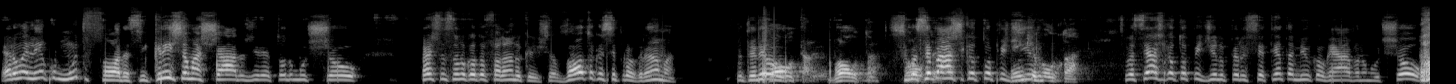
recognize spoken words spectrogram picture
Era um elenco muito foda, assim. Christian Machado, diretor do Multishow. Presta atenção no que eu estou falando, Cristian. Volta com esse programa. Entendeu? Volta, volta. Se volta. você acha que eu estou pedindo. Tem que voltar. Se você acha que eu estou pedindo pelos 70 mil que eu ganhava no Multishow.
